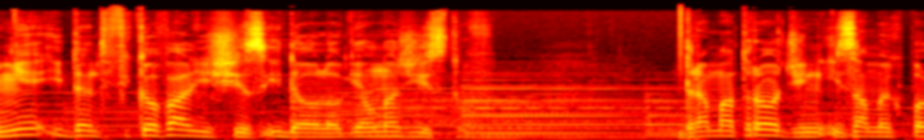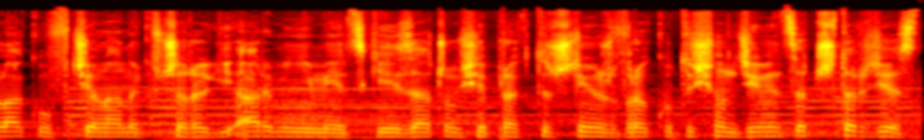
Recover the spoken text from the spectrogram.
nie identyfikowali się z ideologią nazistów. Dramat rodzin i samych Polaków wcielanych w szeregi armii niemieckiej zaczął się praktycznie już w roku 1940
